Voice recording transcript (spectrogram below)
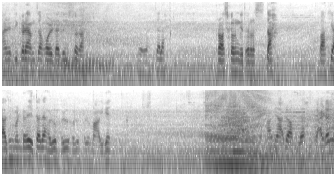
आणि तिकडे आमचा हॉल्ट आहे तो दिसतो का? चला. क्रॉस करून घेतो रस्ता. बाकी अजून मंडळी येतात आहे हळू हळू हळू हळू मागे. आम्ही आलो आपल्या रायडर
